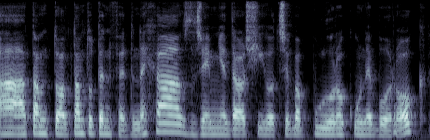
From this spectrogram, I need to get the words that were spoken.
a tam to, tam to ten Fed nechá, zřejmě dalšího třeba půl roku nebo rok,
